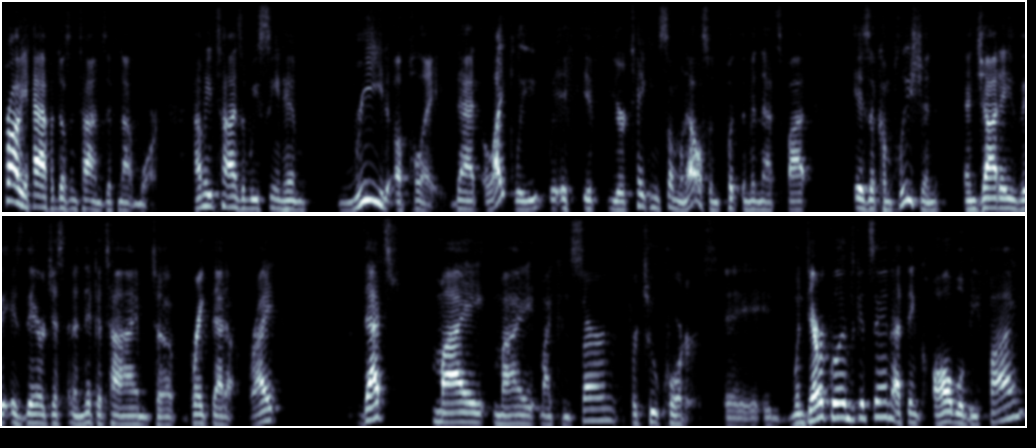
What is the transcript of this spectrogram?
probably half a dozen times, if not more. How many times have we seen him read a play that likely, if if you're taking someone else and put them in that spot, is a completion, and Jahdae is there just in a nick of time to break that up, right? That's my my my concern for two quarters. It, when Derek Williams gets in, I think all will be fine.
